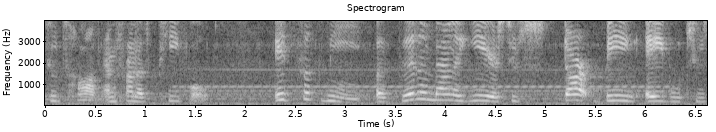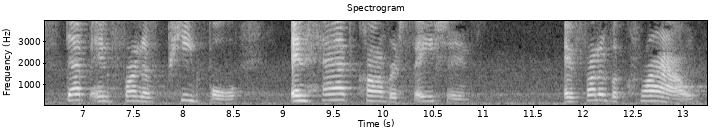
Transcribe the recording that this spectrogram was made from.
to talk in front of people, it took me a good amount of years to start being able to step in front of people and have conversations in front of a crowd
